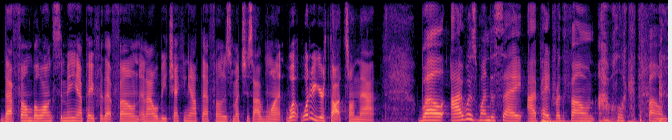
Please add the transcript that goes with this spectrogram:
That phone belongs to me. I pay for that phone and I will be checking out that phone as much as I want. What what are your thoughts on that? Well, I was one to say I paid for the phone. I will look at the phone.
